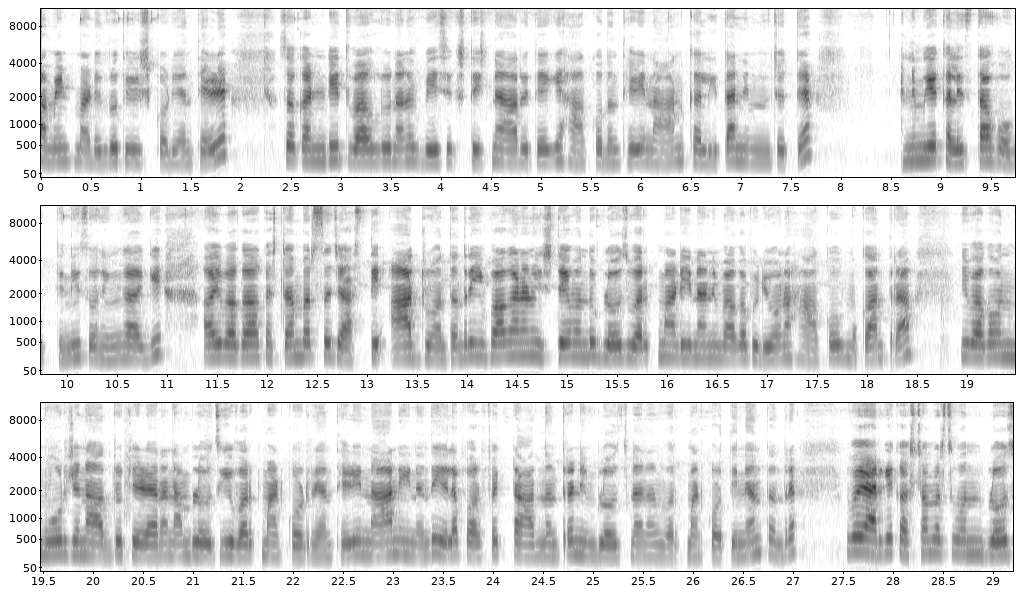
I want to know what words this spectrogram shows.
ಕಮೆಂಟ್ ಮಾಡಿದರು, ತಿಳಿಸ್ಕೊಡಿ ಅಂಥೇಳಿ ಸೊ ಖಂಡಿತವಾಗ್ಲೂ ನಾನು ಬೇಸಿಕ್ ಸ್ಟಿಚ್ನ ಆ ರೀತಿಯಾಗಿ ಹಾಕೋದು ಹೇಳಿ ನಾನು ಕಲಿತಾ ನಿಮ್ಮ ಜೊತೆ ನಿಮಗೆ ಕಲಿಸ್ತಾ ಹೋಗ್ತೀನಿ. ಸೊ ಹೀಗಾಗಿ ಇವಾಗ ಕಸ್ಟಮರ್ಸ್ ಜಾಸ್ತಿ ಆದರು ಅಂತಂದರೆ ಇವಾಗ ನಾನು ಇಷ್ಟೇ ಒಂದು ಬ್ಲೌಸ್ ವರ್ಕ್ ಮಾಡಿ ನಾನು ಇವಾಗ ವಿಡಿಯೋನ ಹಾಕೋ ಮುಖಾಂತರ ಇವಾಗ ಒಂದು ಮೂರು ಜನ ಆದರೂ ಕೇಳ್ಯಾರ ನಮ್ಮ ಬ್ಲೌಸ್ಗೆ ವರ್ಕ್ ಮಾಡಿಕೊಡ್ರಿ ಅಂಥೇಳಿ ನಾನು ಏನಂದೆ, ಎಲ್ಲ ಪರ್ಫೆಕ್ಟ್ ಆದ ನಂತರ ನಿಮ್ಮ ಬ್ಲೌಸ್ನ ನಾನು ವರ್ಕ್ ಮಾಡಿಕೊಡ್ತೀನಿ ಅಂತಂದರೆ ಇವಾಗ ಯಾರಿಗೆ ಕಸ್ಟಮರ್ಸ್ಗೆ ಒಂದು ಬ್ಲೌಸ್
